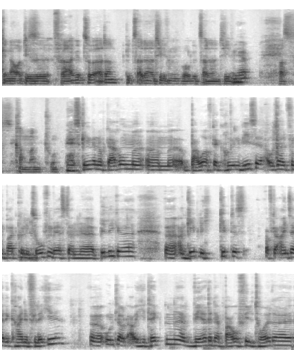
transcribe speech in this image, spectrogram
Genau diese Frage zu erörtern. Gibt es Alternativen? Wo gibt es Alternativen? Ja. Was kann man tun? Ja, es ging dann noch darum, ähm, Bau auf der grünen Wiese außerhalb von Bad Königshofen wäre es dann äh, billiger. Äh, angeblich gibt es auf der einen Seite keine Fläche, und laut Architekten wäre der Bau viel teurer,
